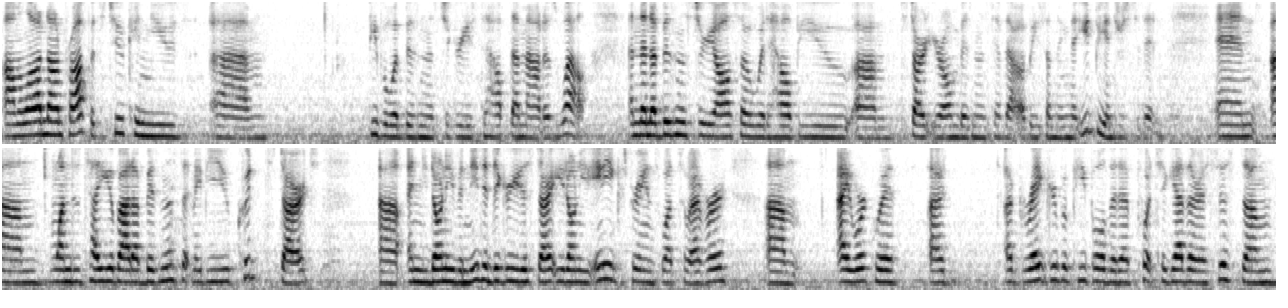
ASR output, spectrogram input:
um, a lot of nonprofits too can use um, people with business degrees to help them out as well. And then a business degree also would help you start your own business if that would be something that you'd be interested in and um, wanted to tell you about a business that maybe you could start uh, and you don't even need a degree to start. You don't need any experience whatsoever. Um, i work with a, a, great group of people that have put together a system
